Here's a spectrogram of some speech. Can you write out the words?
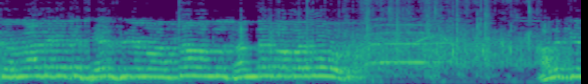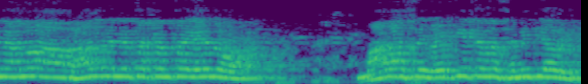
ಕರ್ನಾಟಕಕ್ಕೆ ಸೇರಿಸ್ರಿ ಅನ್ನುವಂಥ ಒಂದು ಸಂದರ್ಭ ಬರ್ಬೋದು ಅದಕ್ಕೆ ನಾನು ಆ ಭಾಗದಲ್ಲಿರ್ತಕ್ಕಂಥ ಏನು ಮಹಾರಾಷ್ಟ್ರ ಏಕೀಕರಣ ಸಮಿತಿ ಅವರಿಗೆ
